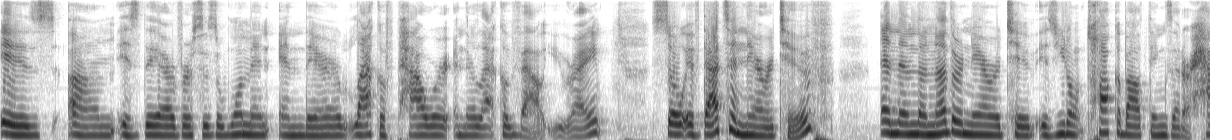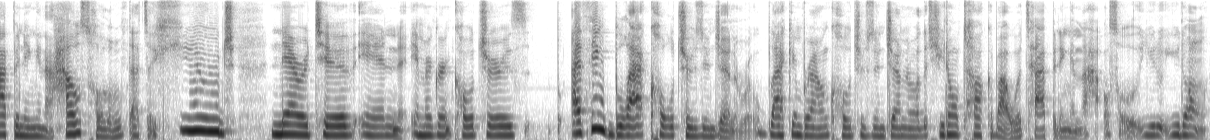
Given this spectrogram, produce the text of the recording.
is um, is there versus a woman and their lack of power and their lack of value, right? So if that's a narrative, and then another narrative is you don't talk about things that are happening in a household. That's a huge narrative in immigrant cultures, I think black cultures in general, black and brown cultures in general, that you don't talk about what's happening in the household. You you don't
